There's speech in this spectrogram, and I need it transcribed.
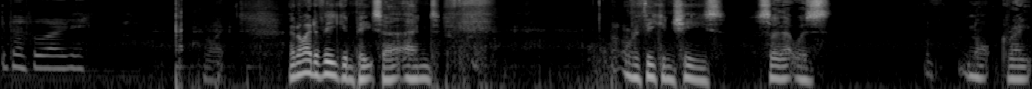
The pepperoni. Right. And I had a vegan pizza and with vegan cheese, so that was not great.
